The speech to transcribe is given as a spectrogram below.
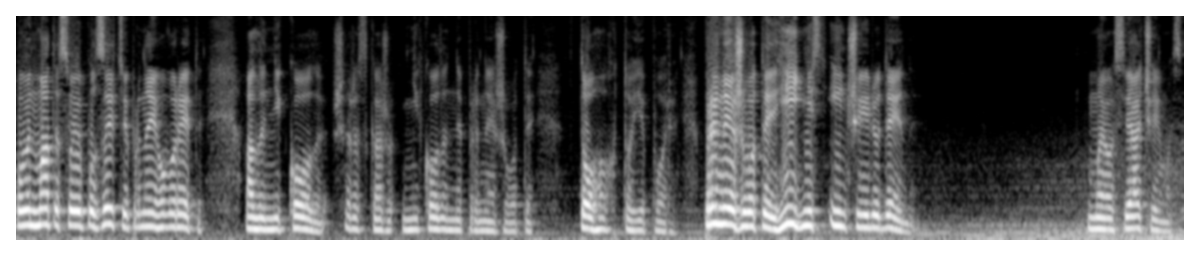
повинен мати свою позицію і про неї говорити. Але ніколи, ще раз кажу, ніколи не принижувати того, хто є поряд, принижувати гідність іншої людини. Ми освячуємось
